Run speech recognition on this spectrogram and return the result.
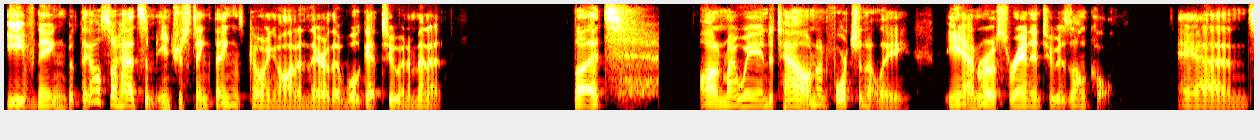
evening, but they also had some interesting things going on in there that we'll get to in a minute. But on my way into town, unfortunately, Ianros ran into his uncle. And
